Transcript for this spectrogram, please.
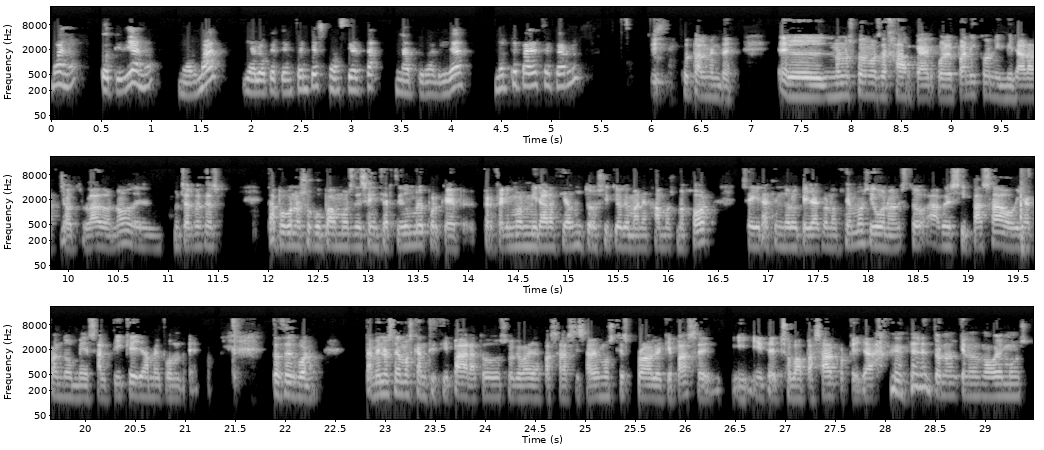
bueno, cotidiano, normal, y a lo que te enfrentes con cierta naturalidad. ¿No te parece, Carlos? Sí, totalmente. No nos podemos dejar caer por el pánico ni mirar hacia otro lado, ¿no? muchas veces tampoco nos ocupamos de esa incertidumbre porque preferimos mirar hacia otro sitio que manejamos mejor, seguir haciendo lo que ya conocemos y bueno, esto a ver si pasa o ya cuando me salpique ya me pondré. Entonces, bueno, también nos tenemos que anticipar a todo eso que vaya a pasar. Si sabemos que es probable que pase, y, de hecho va a pasar porque ya el entorno en el que nos movemos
